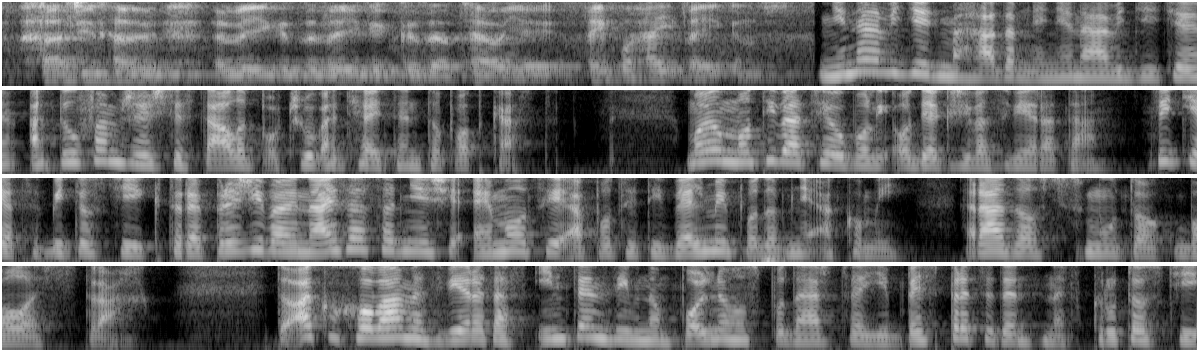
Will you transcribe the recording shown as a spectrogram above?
How do you know a vegan's a vegan? Because they'll tell you. People hate vegans. Nenávidieť ma hádam nenávidíte a dúfam, že ešte stále počúvate aj tento podcast. Mojou motiváciou boli odjak živa zvieratá. Cítiace bytosti, ktoré prežívajú najzásadnejšie emócie a pocity veľmi podobne ako my – radosť, smútok, bolesť, strach. To, ako chováme zvieratá v intenzívnom poľnohospodárstve, je bezprecedentné v krutosti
